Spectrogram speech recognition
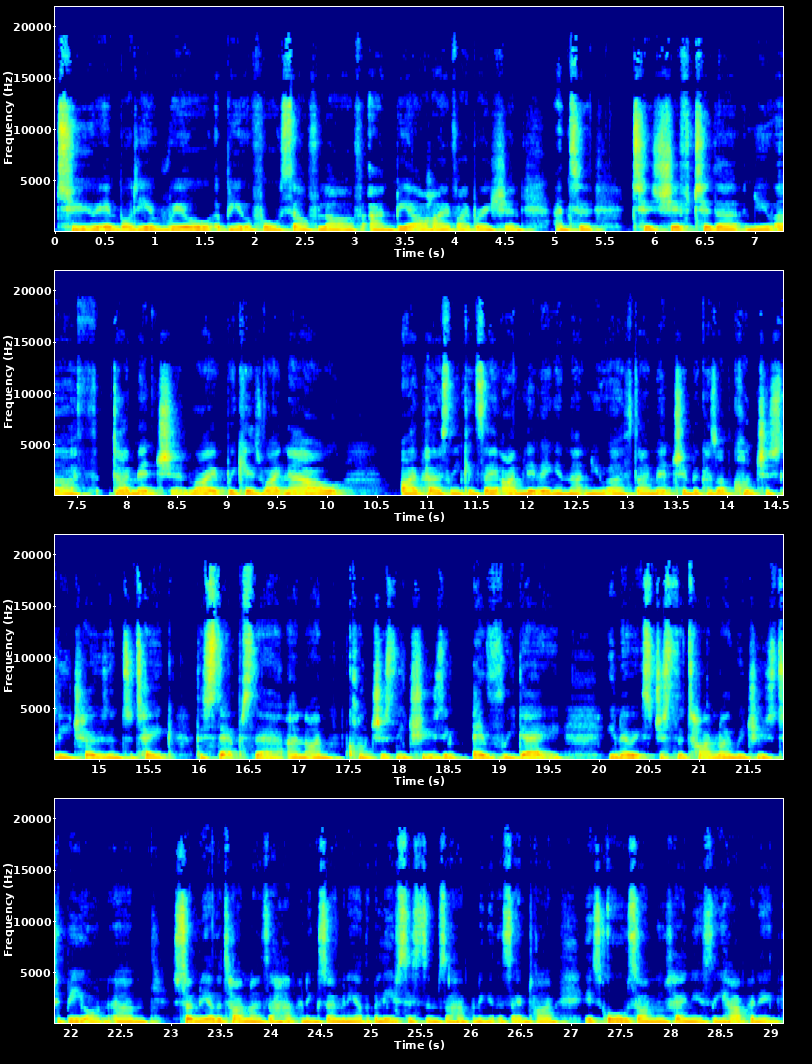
to embody a real beautiful self-love and be at a higher vibration and to to shift to the new earth dimension right? Because right now I personally can say I'm living in that new earth dimension because I've consciously chosen to take the steps there and I'm consciously choosing every day. You know, it's just the timeline we choose to be on. Um, so many other timelines are happening, so many other belief systems are happening at the same time. It's all simultaneously happening.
